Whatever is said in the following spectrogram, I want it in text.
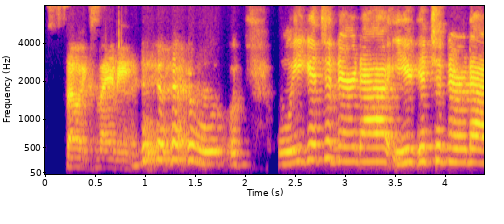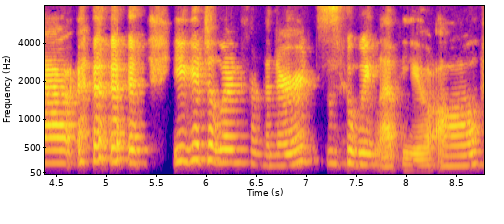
So exciting. we get to nerd out. You get to nerd out. you get to learn from the nerds. We love you all.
